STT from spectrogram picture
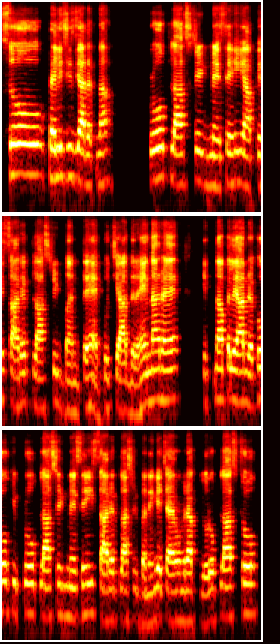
so पहली चीज़ याद रखना प्रो प्लास्टिक में से ही आपके सारे प्लास्टिक बनते हैं। कुछ याद रहे ना रहे इतना पहले याद रखो कि प्रो प्लास्टिक में से ही सारे प्लास्टिक बनेंगे चाहे वो मेरा क्लोरोप्लास्ट हो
